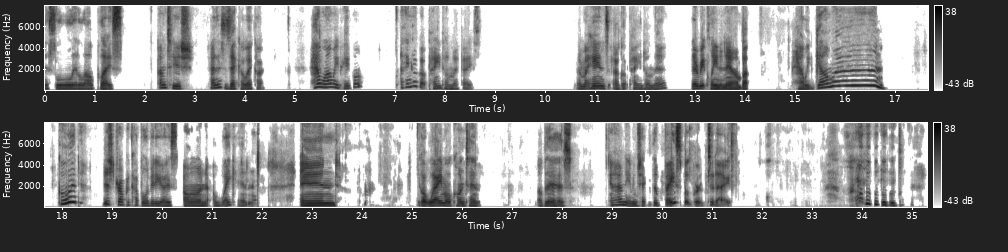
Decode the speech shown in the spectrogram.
this little old place. I'm Tish, and this is Echo Echo. How are we, people? I think I've got paint on my face. And my hands, I've got paint on there. They're a bit cleaner now, but how we going? Good. Just dropped a couple of videos on a weekend and got way more content of theirs. I haven't even checked the Facebook group today.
